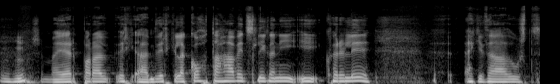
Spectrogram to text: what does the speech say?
Mhm. sem er bara virk, er virkilega gott að hafa eitt slíkan í, í hverju liði. Ekki það að úst,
